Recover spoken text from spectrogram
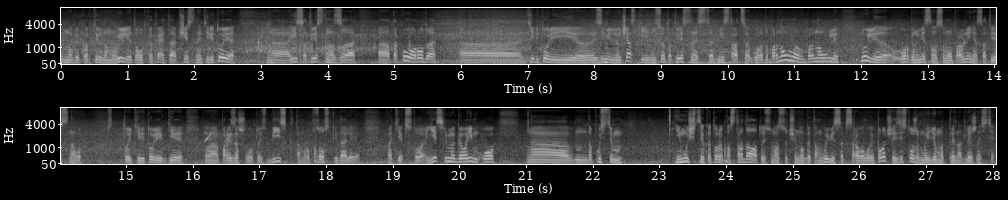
многоквартирному, или это вот какая-то общественная территория. Э, и, соответственно, за э, такого рода э, территории э, земельные участки несет ответственность администрация города Барнаула в Барнауле, ну или органы местного самоуправления, соответственно, вот той территории, где э, произошло, то есть Бийск, там Рубцовск и далее по тексту. Если мы говорим о, э, допустим, имуществе, которое пострадало, то есть у нас очень много там вывесок, сорвало и прочее, здесь тоже мы идем от принадлежности.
